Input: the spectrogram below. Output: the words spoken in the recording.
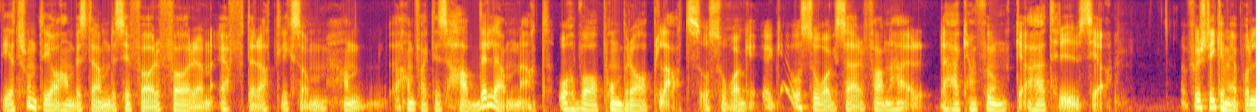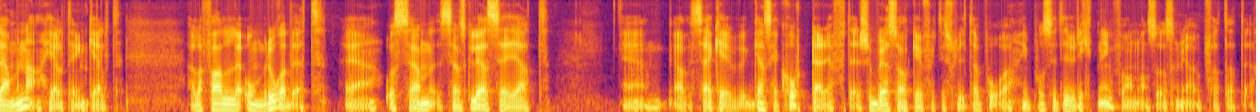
det tror inte jag han bestämde sig för förrän efter att liksom han, han faktiskt hade lämnat och var på en bra plats och såg, och såg så här, fan här, det här kan funka, här trivs jag. Först gick jag med på att lämna helt enkelt. I alla fall området. Eh, och sen, sen skulle jag säga att eh, ja, säkert ganska kort därefter så började saker faktiskt flyta på i positiv riktning för honom så som jag uppfattat det.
